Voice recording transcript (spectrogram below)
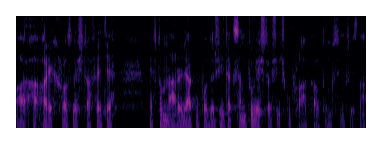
a, a, a rychlost ve štafetě mě v tom nároďáku podrží, tak jsem tu věž trošičku flákal, to musím přiznat.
